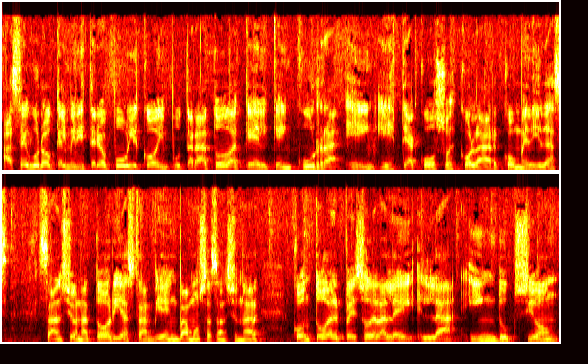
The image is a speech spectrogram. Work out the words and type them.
Aseguró que el Ministerio Público imputará a todo aquel que incurra en este acoso escolar con medidas sancionatorias. También vamos a sancionar con todo el peso de la ley la inducción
